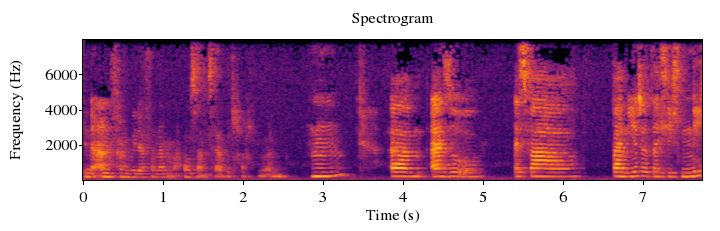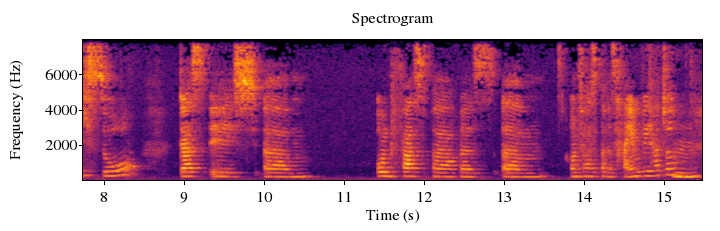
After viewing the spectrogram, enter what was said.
den Anfang wieder von einem Auslandsjahr betrachten würden? Hm. Ähm, also es war bei mir tatsächlich nicht so, dass ich ähm, unfassbares, ähm, unfassbares Heimweh hatte. Mhm.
